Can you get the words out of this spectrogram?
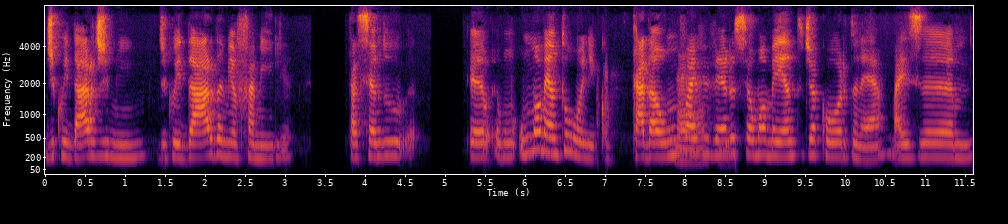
de cuidar de mim, de cuidar da minha família. Está sendo é, um, um, momento único. Cada um é. vai viver o seu momento de acordo, né? Mas um,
